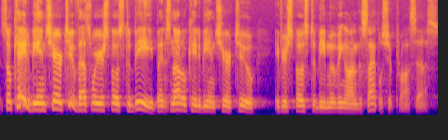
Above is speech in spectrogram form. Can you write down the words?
It's okay to be in chair two if that's where you're supposed to be, but it's not okay to be in chair two if you're supposed to be moving on in the discipleship process.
